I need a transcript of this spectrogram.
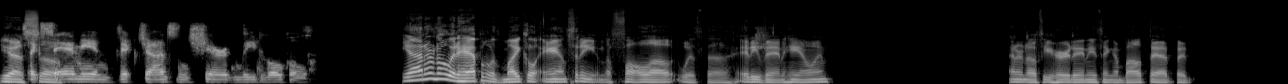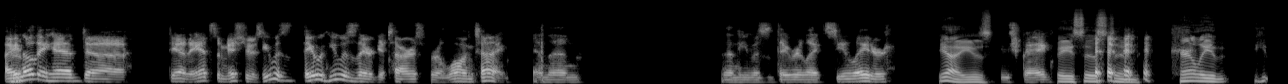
Yeah. Like so Sammy and Vic Johnson shared lead vocal. yeah, I don't know what happened with Michael Anthony in the fallout with uh, Eddie Van Halen. I don't know if you heard anything about that, but I know they had, uh, yeah, they had some issues. He was they were he was their guitarist for a long time, and then then he was they were like, "See you later, yeah, he was douchebag." bassist, and apparently he,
